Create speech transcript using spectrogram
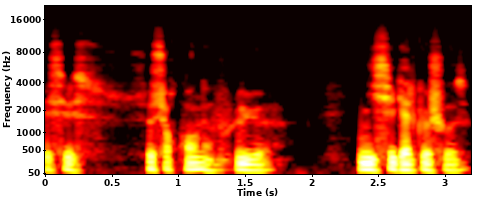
Et c'est ce sur quoi on a voulu euh, initier quelque chose.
